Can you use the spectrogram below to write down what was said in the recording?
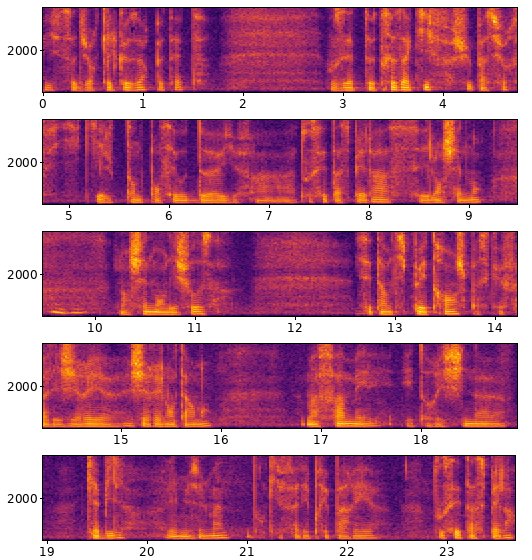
Et ça dure quelques heures peut-être. Vous êtes très actif. Je suis pas sûr si qu'il y ait le temps de penser au deuil, enfin tout cet aspect-là. C'est l'enchaînement, mhm. l'enchaînement des choses. C'était un petit peu étrange parce qu'il fallait gérer, euh, gérer l'enterrement. Ma femme est, d'origine euh, kabyle, elle est musulmane, donc il fallait préparer euh, tout cet aspect-là.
